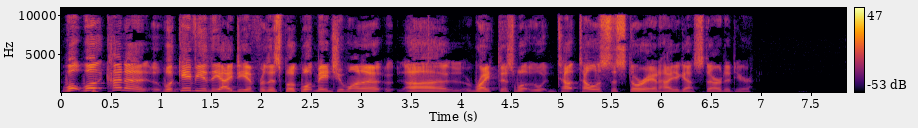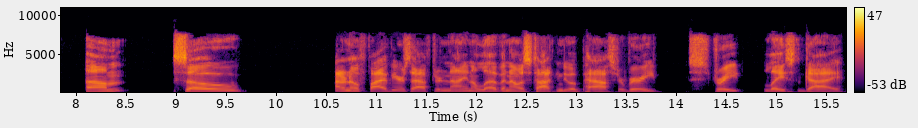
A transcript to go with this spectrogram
what what kind of what gave you the idea for this book? What made you want to uh, write this? What, what tell, tell us the story on how you got started here. Um. So I don't know, five years after 9 11, I was talking to a pastor, very straight laced guy.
